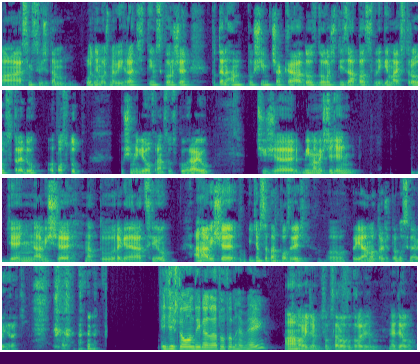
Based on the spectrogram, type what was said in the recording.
a ja si myslím, že tam kľudne môžeme vyhrať. Tým skôr, že Tottenham, tuším, čaká dosť dôležitý zápas v Lige majstrov v stredu o postup. Tuším, niekde vo Francúzsku hrajú. Čiže my máme ešte deň, deň navyše na tú regeneráciu. A navyše idem sa tam pozrieť o, priamo, takže to musíme vyhrať. Ideš do Londýna na Tottenham, hej? Áno, idem, som sa rozhodol, idem nedelu.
